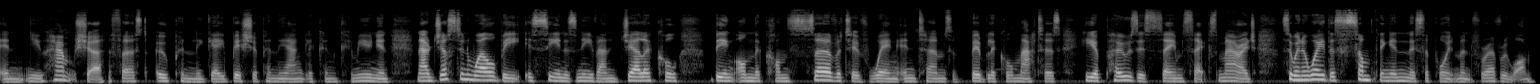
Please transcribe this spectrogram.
in New Hampshire, the first openly gay bishop in the Anglican Communion. Now, Justin Welby is seen as an evangelical, being on the conservative wing in terms of biblical matters. He opposes same sex marriage. So, in a way, there's something in this appointment for everyone.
